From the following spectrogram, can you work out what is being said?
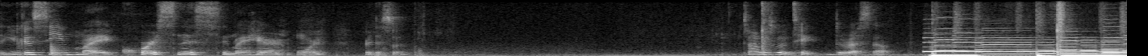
You can see my coarseness in my hair more for this one. So I'm just going to take the rest out. This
